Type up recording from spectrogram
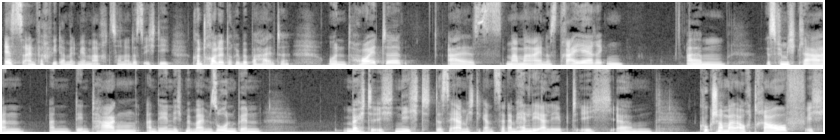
es einfach wieder mit mir macht, sondern dass ich die Kontrolle darüber behalte. Und heute als Mama eines Dreijährigen ähm, ist für mich klar, an, an den Tagen, an denen ich mit meinem Sohn bin, möchte ich nicht, dass er mich die ganze Zeit am Handy erlebt. Ich ähm, guck schon mal auch drauf. Ich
